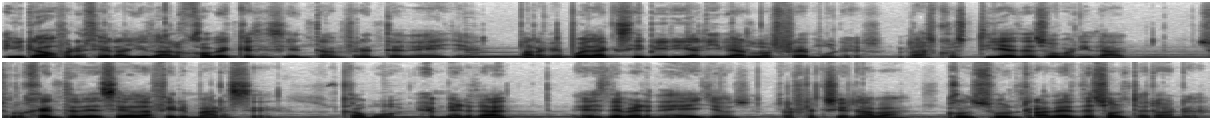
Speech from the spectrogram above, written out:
ir a ofrecer ayuda al joven que se sienta enfrente de ella, para que pueda exhibir y aliviar los fémures, las costillas de su humanidad, su urgente deseo de afirmarse, como, en verdad, es deber de ellos, reflexionaba, con su honradez de solterona,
